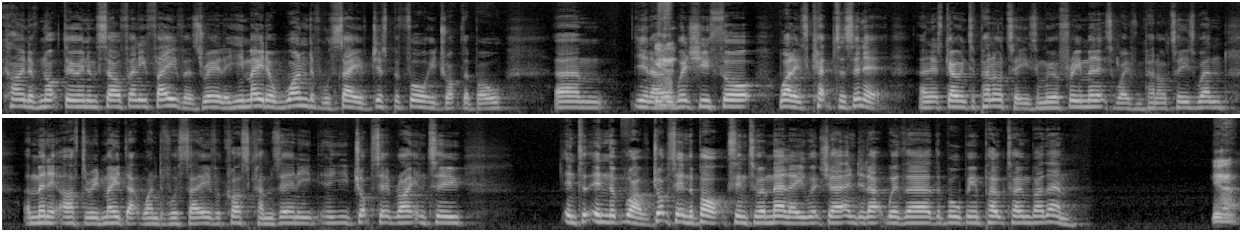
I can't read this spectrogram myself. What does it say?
kind of not doing himself any favours, really. He made a wonderful save just before he dropped the ball, um, you know, yeah. which you thought, well, it's kept us in it and it's going to penalties, and we were three minutes away from penalties when a minute after he'd made that wonderful save, a cross comes in, he, he drops it right into into in the well drops it in the box into a melee, which uh, ended up with uh, the ball being poked home by them. Yeah,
